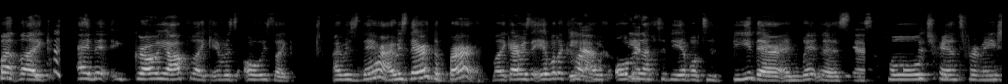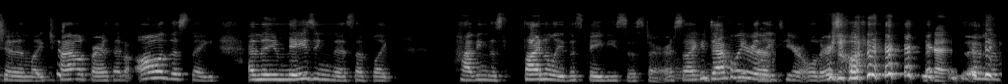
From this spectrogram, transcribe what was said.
But like, and growing up, like it was always like I was there. I was there at the birth. Like I was able to come. Yeah, I was old yeah. enough to be able to be there and witness Yeah. this whole transformation and like childbirth and all of this thing and the amazingness of like having this finally this baby sister. So I could oh, definitely Yeah. relate to your older daughter Yes. and the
